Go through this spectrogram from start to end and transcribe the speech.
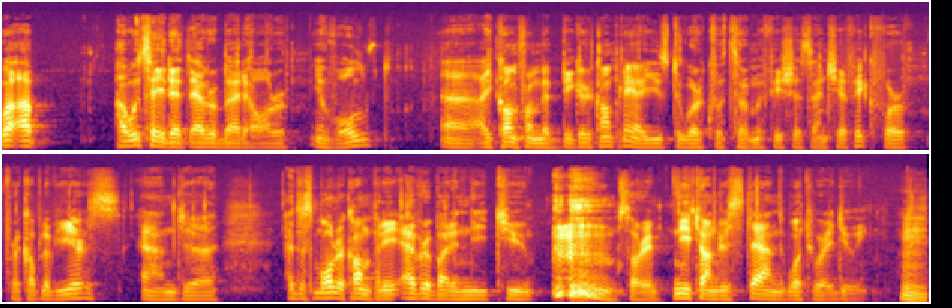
Well, I, I would say that everybody are involved. Uh, I come from a bigger company. I used to work for Thermo Fisher Scientific for, for a couple of years, and uh, at a smaller company, everybody need to sorry need to understand what we're doing. Hmm.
